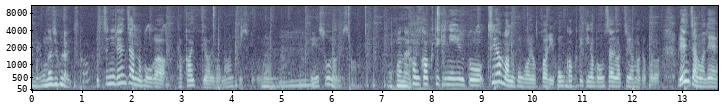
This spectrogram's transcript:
えー同じぐらいですか、別に連山の方が高いってあれはないですけどね、えーそうなんですか？わかんない感覚的に言うと津山の方がやっぱり本格的な盆栽は津山だから連山はね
